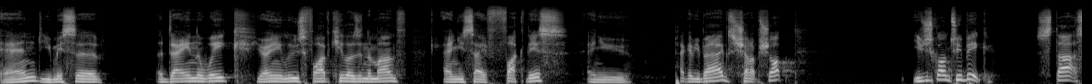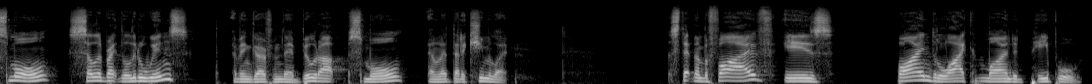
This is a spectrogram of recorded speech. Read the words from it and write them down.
and you miss a, a day in the week, you only lose five kilos in the month, and you say, fuck this, and you pack up your bags, shut up shop, you've just gone too big. Start small, celebrate the little wins, and then go from there. Build up small and let that accumulate step number five is find like minded people.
